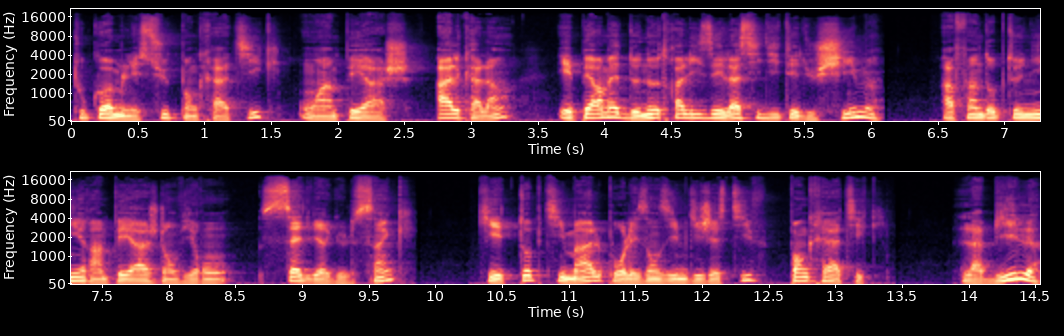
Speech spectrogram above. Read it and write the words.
tout comme les sucs pancréatiques, ont un pH alcalin et permettent de neutraliser l'acidité du chyme afin d'obtenir un pH d'environ 7,5 qui est optimal pour les enzymes digestives pancréatiques. La bile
